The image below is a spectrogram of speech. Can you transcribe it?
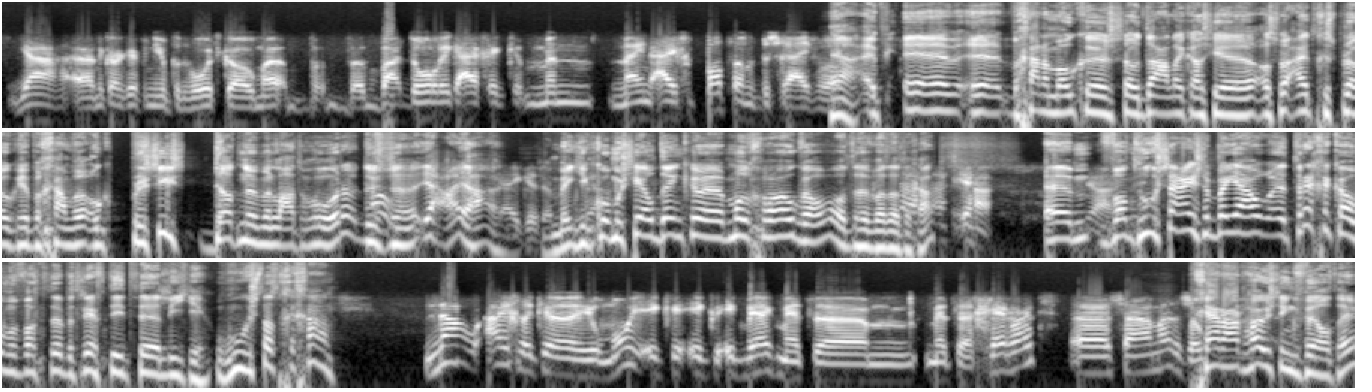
ja, eh, dan kan ik even niet op het woord komen. wa- wa- Waardoor ik eigenlijk mijn, mijn eigen pad aan het beschrijven was. Ja, heb eh, eh, we gaan hem ook zo dadelijk, als, je, als we uitgesproken hebben, gaan we ook precies dat nummer laten horen. Dus eh, ja, ja Oh, een beetje commercieel denken mogen we ook wel, wat, wat dat gaat. Ja. Ehm, Ja. Want hoe zijn ze bij jou terechtgekomen wat betreft dit liedje? Hoe is dat gegaan? Nou, eigenlijk heel mooi. Ik, ik, ik werk met, ehm, met Gerard samen. Ook Gerard Heusingveld, hè?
